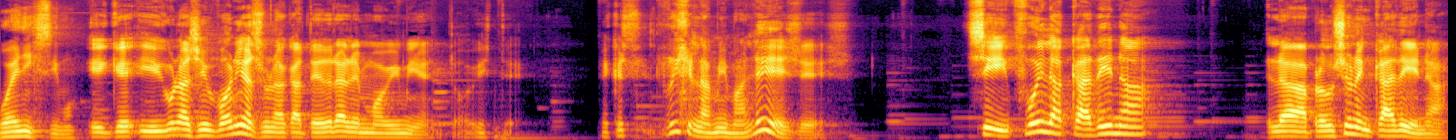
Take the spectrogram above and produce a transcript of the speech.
Buenísimo. Y que y una sinfonía es una catedral en movimiento, ¿viste? Es que rigen las mismas leyes. Sí, fue la cadena, la producción en cadena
